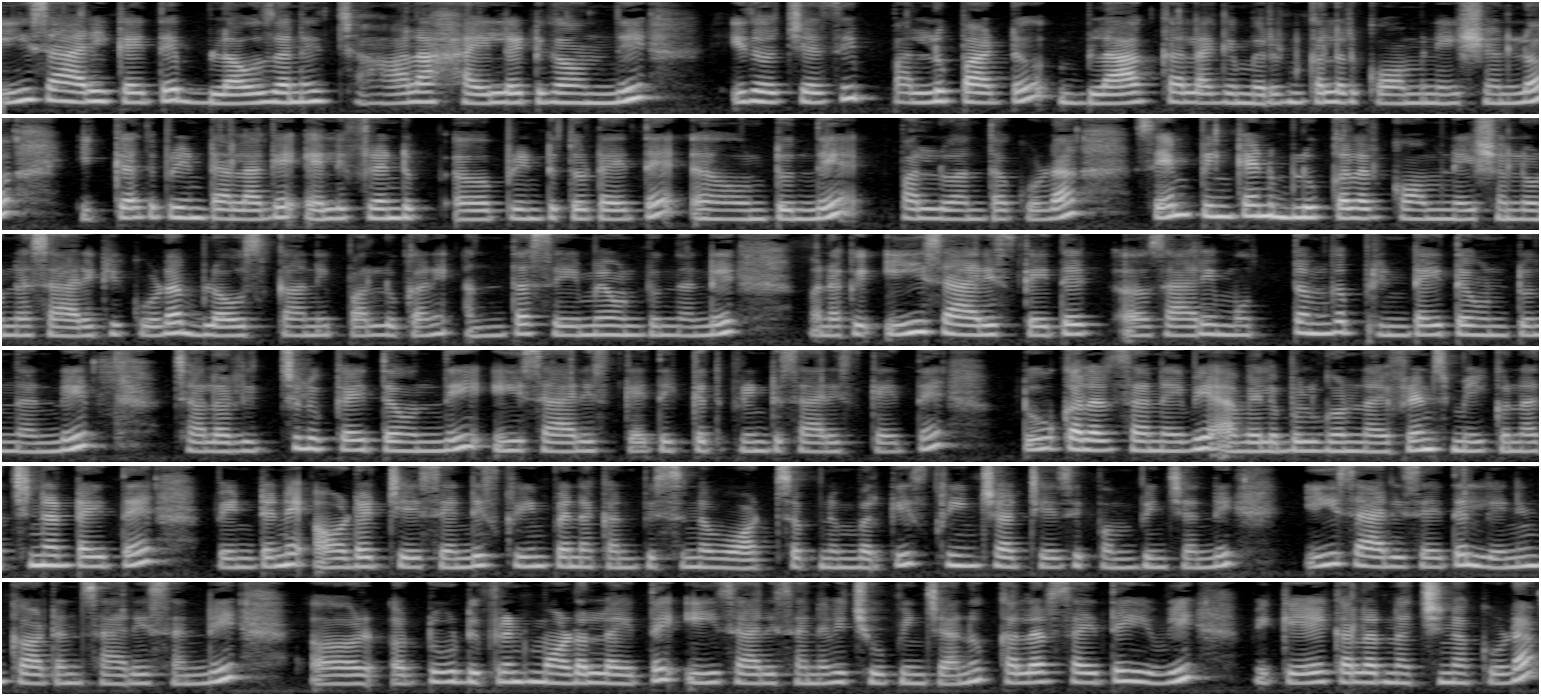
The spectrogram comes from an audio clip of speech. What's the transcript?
ఈ శారీకి అయితే బ్లౌజ్ అనేది చాలా హైలైట్గా ఉంది. ఇది వచ్చేసి పళ్ళు పాటు బ్లాక్ అలాగే మెరూన్ కలర్ కాంబినేషన్లో ఇక్కత్ ప్రింట్ అలాగే ఎలిఫెంట్ ప్రింట్ తోటైతే అయితే ఉంటుంది. పళ్ళు అంతా కూడా same pink and blue colour కాంబినేషన్లో ఉన్న శారీకి కూడా బ్లౌజ్ కానీ పళ్ళు కానీ అంతా సేమే ఉంటుందండి. మనకు ఈ శారీస్కి అయితే శారీ మొత్తంగా ప్రింట్ అయితే ఉంటుందండి. చాలా రిచ్ లుక్ అయితే ఉంది. ఈ శారీస్కి అయితే ఇక్కత్ ప్రింట్ శారీస్కి అయితే టూ కలర్స్ అనేవి అవైలబుల్గా ఉన్నాయి ఫ్రెండ్స్. మీకు నచ్చినట్టయితే వెంటనే ఆర్డర్ చేసేయండి. స్క్రీన్ పైన కనిపిస్తున్న వాట్సాప్ నెంబర్కి స్క్రీన్ షాట్ చేసి పంపించండి. ఈ శారీస్ అయితే లెనిన్ కాటన్ శారీస్ అండి. టూ డిఫరెంట్ మోడల్లో అయితే ఈ శారీస్ అనేవి చూపించాను. కలర్స్ అయితే ఇవి. మీకు ఏ కలర్ నచ్చినా కూడా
